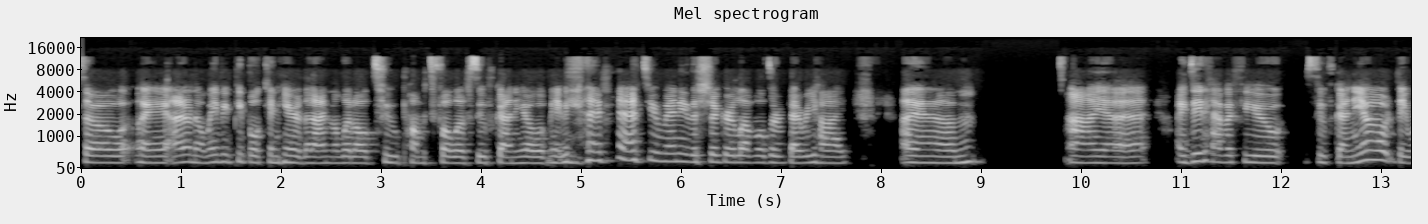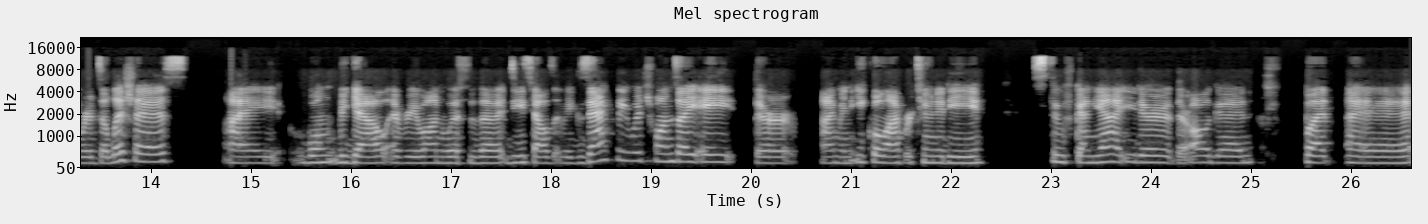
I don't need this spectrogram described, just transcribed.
So I, I don't know. Maybe people can hear that I'm a little too pumped full of sufganiyot. Maybe I've had too many. The sugar levels are very high. Um, I uh, I did have a few sufganiyot. They were delicious. I won't regale everyone with the details of exactly which ones I ate. They're I'm an equal opportunity sufganiya eater. They're all good, but uh,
